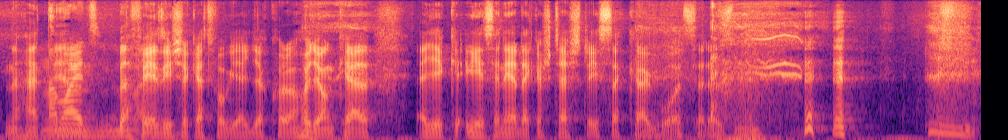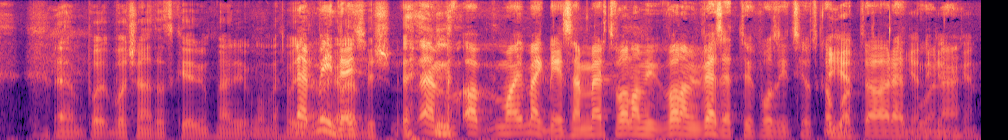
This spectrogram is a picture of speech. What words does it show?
Na hát Na majd- befejezéseket fogják gyakorolni, hogyan kell egy egészen érdekes testrészekkel gólt szerezni. Nem, bo- bocsánatot kérünk már jobban, mert Nem, mindegy. Nem, a, majd megnézem, mert valami, valami vezető pozíciót kapott a Red igen, Bullnál. igen, igen.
